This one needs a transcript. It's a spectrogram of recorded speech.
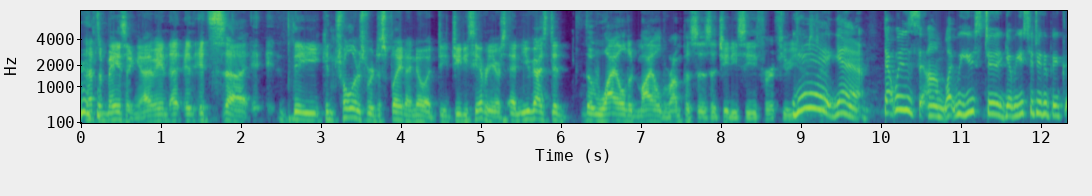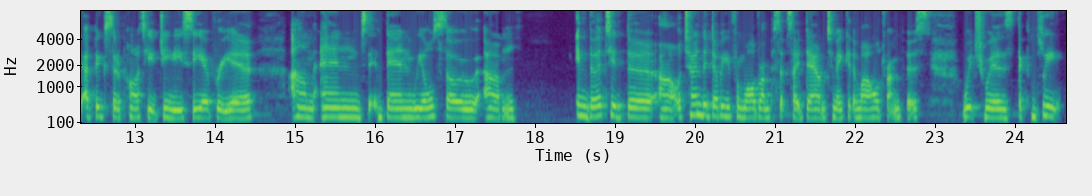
that's amazing. I mean, it, it's uh, it, the controllers were displayed. I know at GDC every year, and you guys did the wild and mild rumpuses at GDC for a few years. Yeah, too. yeah. That was um, like we used to. Yeah, we used to do the big a big sort of party at GDC every year, um, and then we also. Um, inverted the uh, or turned the W from Wild Rumpus upside down to make it the Mild Rumpus, which was the complete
